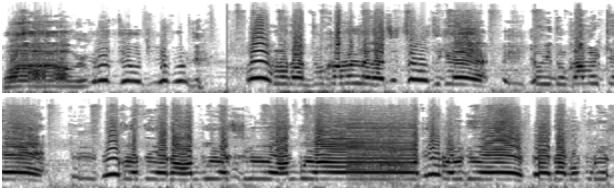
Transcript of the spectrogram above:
와, 왜 그러세요, 뒤에 보지? 왜 그러다 눈 감을래, 나 진짜 어떡해. 여기 눈 감을게. 왜 그러세요, 나 안 보여, 지금 안 보여. 비어버리게. 나못 보겠어.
